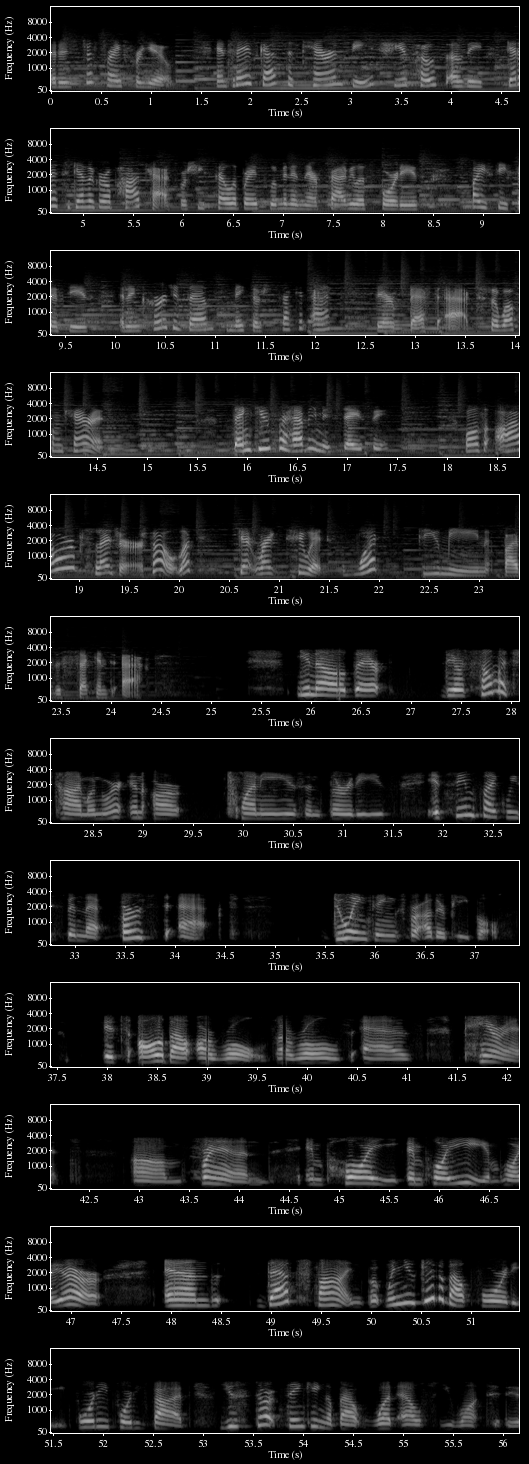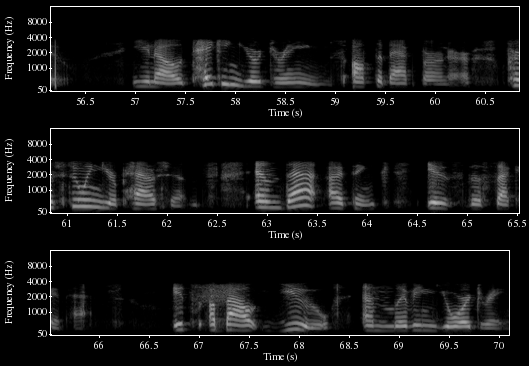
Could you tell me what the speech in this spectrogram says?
that is just right for you. And today's guest is Karen Beach. She is host of the Get It Together Girl podcast, where she celebrates women in their fabulous 40s, feisty 50s, and encourages them to make their second act their best act. So, welcome, Karen. Thank you for having me, Stacy. Well, it's our pleasure. So, let's get right to it. What do you mean by the second act? You know, there there's so much time when we're in our 20s and 30s, it seems like we spend that first act doing things for other people. It's all about our roles, our roles as parent, um, friend, employee, employee, employer. And that's fine. But when you get about 40, 40, 45, you start thinking about what else you want to do you know, taking your dreams off the back burner, pursuing your passions. And that, I think, is the second act. It's about you and living your dreams.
